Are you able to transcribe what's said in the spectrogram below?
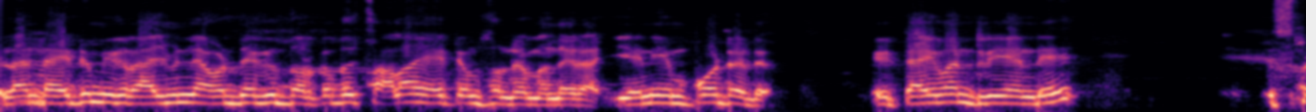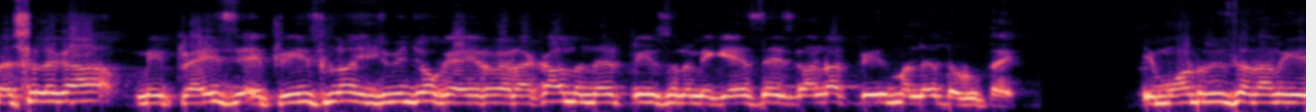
ఇలాంటి ఐటమ్ మీకు రాజమండ్రి ఎవరి దగ్గర దొరకదు చాలా ఐటమ్స్ ఉంటాయి మన దగ్గర. ఇవన్నీ ఇంపోర్టెడ్ ఈ టైవన్ ట్రీ అండి. స్పెషల్గా మీ ట్రైస్ ట్రీస్లో ఇంచుమించు ఒక ఇరవై రకాల మన దగ్గర ట్రీస్ ఉన్నాయి. మీకు ఏ సైజ్ కావాలంటే ఆ ట్రీస్ మన దగ్గర దొరుకుతాయి. ఈ మోటార్ చూస్తే దానికి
